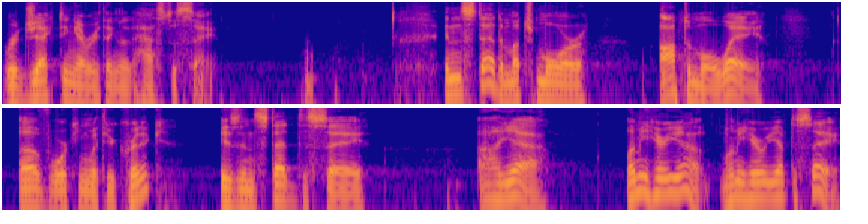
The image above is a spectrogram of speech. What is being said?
rejecting everything that it has to say. Instead, a much more optimal way of working with your critic is instead to say, "Oh yeah, let me hear you out. Let me hear what you have to say,"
